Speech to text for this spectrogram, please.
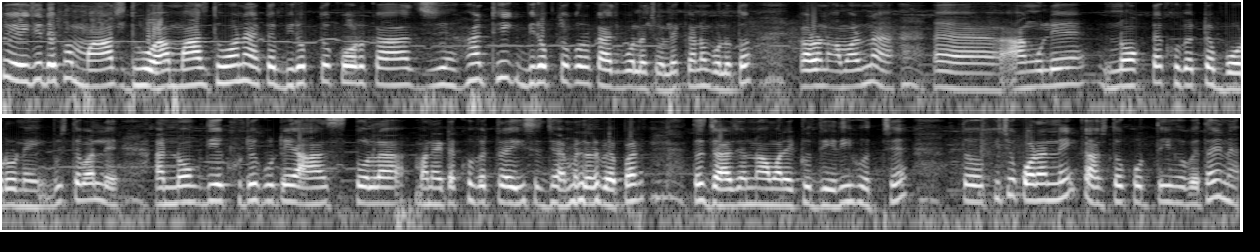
তো এই যে দেখো মাছ ধোয়া মাছ ধোয়া না একটা বিরক্তকর কাজ। হ্যাঁ ঠিক বিরক্তকর কাজ বলা চলে, কেন বলো তো? কারণ আমার না আঙুলে নখটা খুব একটা বড় নেই, বুঝতে পারলে? আর নখ দিয়ে খুঁটে খুঁটে আঁশ তোলা মানে এটা খুব একটা এই ঝামেলার ব্যাপার। তো যার জন্য আমার একটু দেরি হচ্ছে। তো কিছু করার নেই, কাজ তো করতেই হবে, তাই না?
